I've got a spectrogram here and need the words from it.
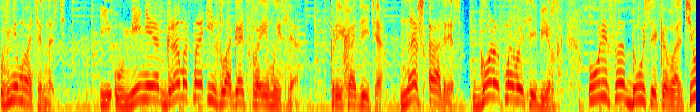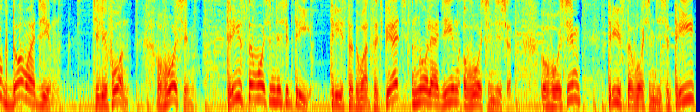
Внимательность. И умение грамотно излагать свои мысли. Приходите. Наш адрес – город Новосибирск, улица Дуси Ковальчук, дом 1. Телефон 8 383 325 0180 8 383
